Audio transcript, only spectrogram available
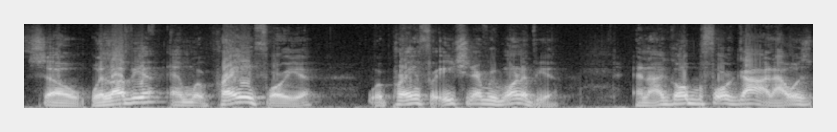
So we love you and we're praying for you. We're praying for each and every one of you. And I go before God. I was,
